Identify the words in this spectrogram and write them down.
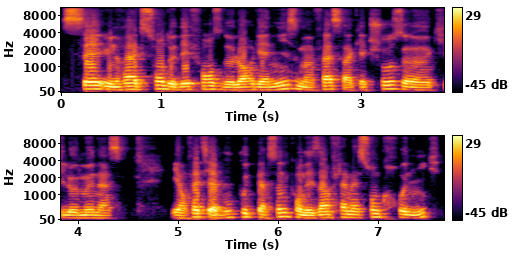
c'est une réaction de défense de l'organisme face à quelque chose euh, qui le menace. Et en fait, il y a beaucoup de personnes qui ont des inflammations chroniques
